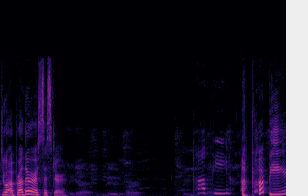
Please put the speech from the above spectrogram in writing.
Do you want a brother or a sister? happy.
